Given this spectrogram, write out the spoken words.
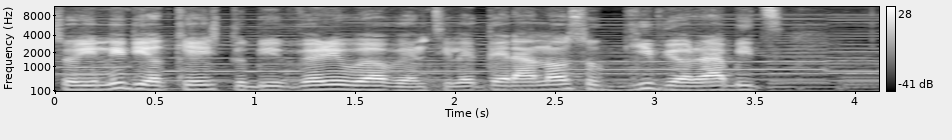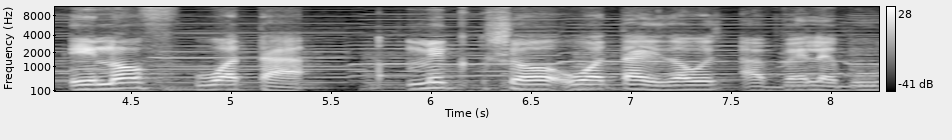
So you need your cage to be very well ventilated and also give your rabbits enough water. Make sure water is always available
